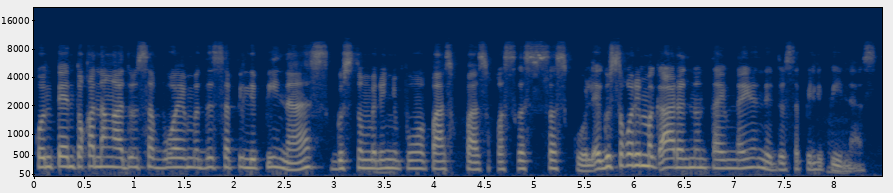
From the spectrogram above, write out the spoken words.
kontento ka na nga dun sa buhay mo dun sa Pilipinas, gusto mo rin yung pumapasok-pasok ka sa, sa school. Eh gusto ko rin mag-aral nung time na yun eh, dun sa Pilipinas.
